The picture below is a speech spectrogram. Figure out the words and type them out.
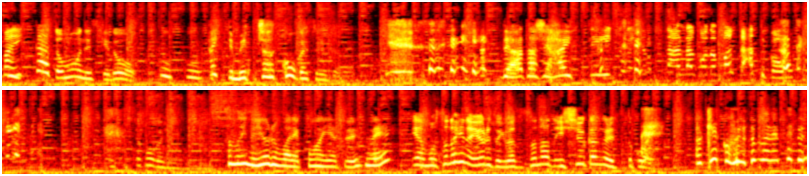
まあ、いっかと思うんですけど、うんうん。入ってめっちゃ後悔するんですよね。で、私入っていいって言ったんだ、このバカとか思って。めっちゃ後悔します。その日の夜まで怖いやつですね。いや、もうその日の夜と言わず、その後一週間ぐらいずっと怖い。あ、結構うなされてる。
